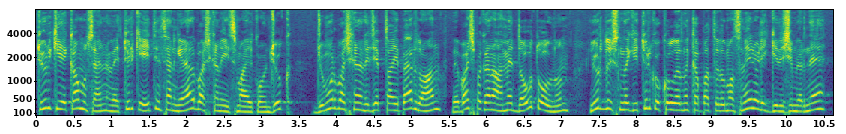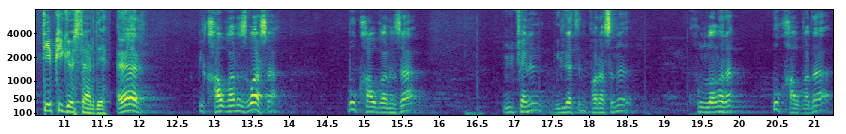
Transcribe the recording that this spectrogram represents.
Türkiye Kamusen ve Türkiye Eğitim Sen Genel Başkanı İsmail Koncuk, Cumhurbaşkanı Recep Tayyip Erdoğan ve Başbakan Ahmet Davutoğlu'nun yurt dışındaki Türk okullarının kapattırılmasına yönelik girişimlerine tepki gösterdi. Eğer bir kavganız varsa bu kavganıza ülkenin, milletin parasını kullanarak bu kavgada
